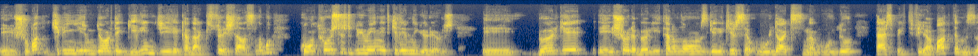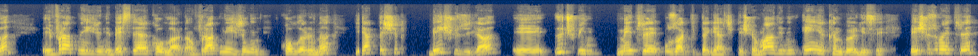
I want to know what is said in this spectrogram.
e, Şubat 2024'e gelinceye kadarki süreçte aslında bu kontrolsüz büyümenin etkilerini görüyoruz. E, bölge e, şöyle bölgeyi tanımlamamız gerekirse uydu açısından uydu perspektifiyle baktığımızda e, Fırat Nehri'ni besleyen kollardan Fırat Nehri'nin kollarına yaklaşık 500 ila e, 3000 metre uzaklıkta gerçekleşiyor. Madenin en yakın bölgesi 500 metre,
